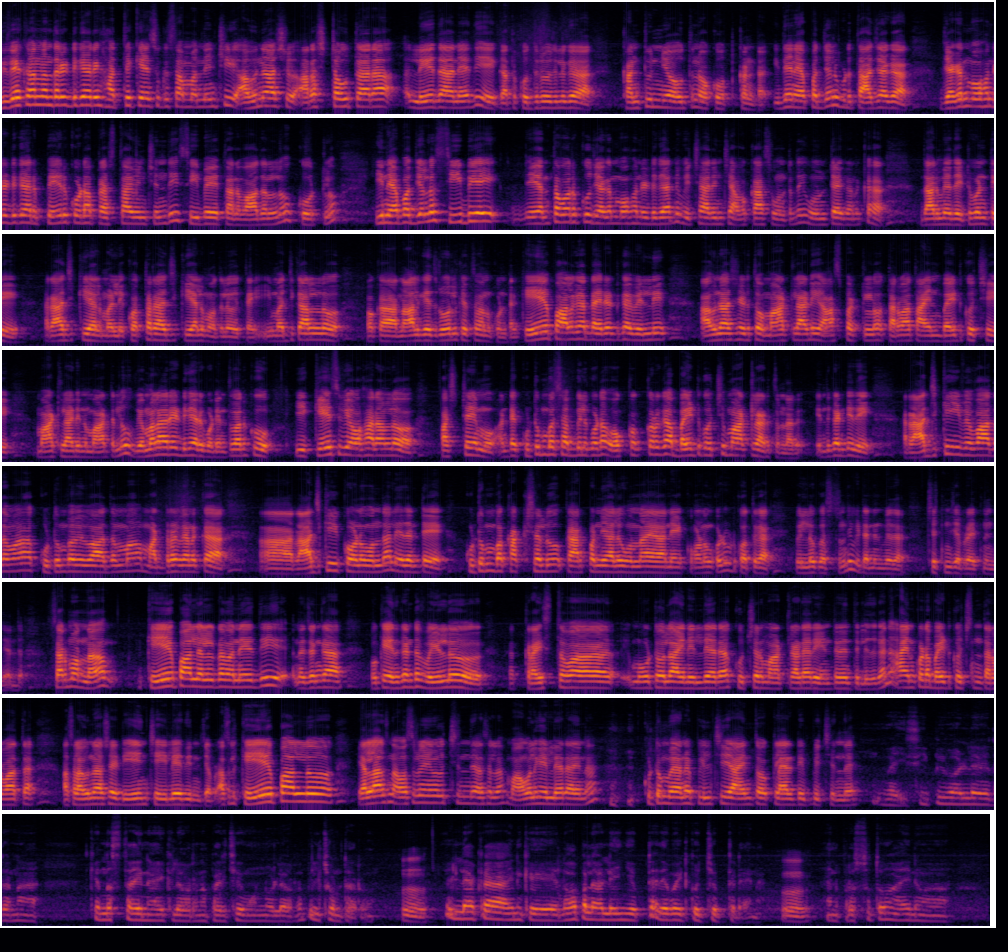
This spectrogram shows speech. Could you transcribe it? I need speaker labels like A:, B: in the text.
A: వివేకానంద రెడ్డి గారి హత్య కేసుకు సంబంధించి అవినాష్ అరెస్ట్ అవుతారా లేదా అనేది గత కొద్ది రోజులుగా కంటిన్యూ అవుతున్న ఒక ఉత్కంఠ. ఇదే నేపథ్యంలో ఇప్పుడు తాజాగా జగన్మోహన్ రెడ్డి గారి పేరు కూడా ప్రస్తావించింది సిబిఐ తన వాదనలో కోర్టులో. ఈ నేపథ్యంలో సిబిఐ ఎంతవరకు జగన్మోహన్ రెడ్డి గారిని విచారించే అవకాశం ఉంటుంది ఉంటే కనుక దాని మీద ఎటువంటి రాజకీయాలు మళ్ళీ కొత్త రాజకీయాలు మొదలవుతాయి. ఈ మధ్యకాలంలో ఒక నాలుగైదు రోజుల క్రితం అనుకుంటా కేఏ పాల్ గారు డైరెక్ట్గా వెళ్ళి అవినాష్ రెడ్డితో మాట్లాడి హాస్పిటల్లో తర్వాత ఆయన బయటకు వచ్చి మాట్లాడిన మాటలు విమలారెడ్డి గారు కూడా ఇంతవరకు ఈ కేసు వ్యవహారంలో ఫస్ట్ టైం అంటే కుటుంబ సభ్యులు కూడా ఒక్కొక్కరుగా బయటకు వచ్చి మాట్లాడుతున్నారు. ఎందుకంటే ఇది రాజకీయ వివాదమా కుటుంబ వివాదమా మడ్ర వెనక రాజకీయ కోణం ఉందా లేదంటే కుటుంబ కక్షలు కార్పణ్యాలు ఉన్నాయా అనే కోణం కూడా ఇప్పుడు కొత్తగా వెళ్ళలోకి వస్తుంది. వీటన్నిటి మీద చర్చించే ప్రయత్నం చేద్దాం. సార్ మొన్న కేఏపాల్ వెళ్ళడం అనేది నిజంగా ఓకే ఎందుకంటే వీళ్ళు క్రైస్తవ మోటోలో ఆయన వెళ్ళారా కూర్చొని మాట్లాడారా ఏంటనేది తెలియదు కానీ ఆయన కూడా బయటకు వచ్చిన తర్వాత అసలు అవినాష్ రెడ్డి ఏం చేయలేదు అని చెప్పారు. అసలు కేఏపాల్లో వెళ్ళాల్సిన అవసరం ఏమొచ్చింది అసలు? మామూలుగా వెళ్ళారు ఆయన? కుటుంబాన్ని పిలిచి ఆయనతో క్లారిటీ ఇప్పించిందే.
B: వైసీపీ వాళ్ళు ఏదైనా కింద స్థాయి నాయకులు ఎవరైనా పరిచయం ఉన్న వాళ్ళు ఎవరైనా పిలిచి ఉంటారు. వెళ్ళాక ఆయనకి లోపల వాళ్ళు ఏం చెప్తే అదే బయటకు వచ్చి చెప్తాడు ఆయన. ఆయన ప్రస్తుతం ఆయన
